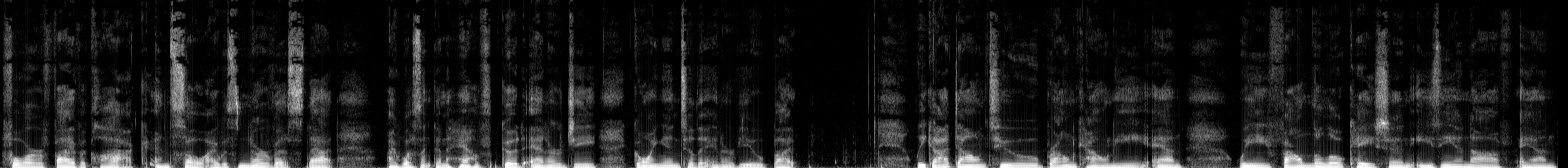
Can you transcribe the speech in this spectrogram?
4 or 5 o'clock. And so I was nervous that I wasn't going to have good energy going into the interview, but we got down to Brown County and we found the location easy enough and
